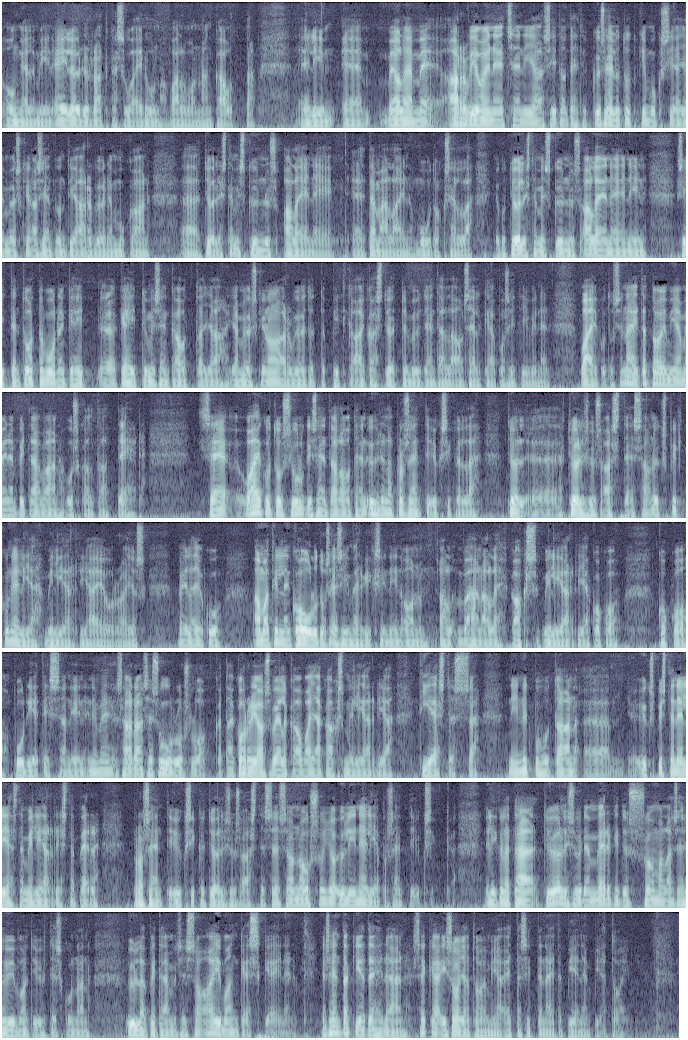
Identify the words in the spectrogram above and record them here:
ongelmiin ei löydy ratkaisua edunvalvonnan kautta. Eli me olemme arvioineet sen ja siitä on tehty kyselytutkimuksia ja myöskin asiantuntija-arvioiden mukaan työllistämiskynnys alenee tämän lain muutoksella. Ja kun työllistämiskynnys alenee, niin sitten tuottavuuden kehittymisen kautta ja, ja myöskin on arvioitu, että pitkäaikaistyöttömyyteen tällä on selkeä positiivinen vaikutus. Ja näitä toimia meidän pitää vaan uskaltaa tehdä. Se vaikutus julkiseen talouteen yhdellä prosenttiyksiköllä työllisyysasteessa on 1,4 miljardia euroa. Jos meillä joku ammatillinen koulutus esimerkiksi niin on al, vähän alle 2 miljardia koko, koko budjetissa, niin, niin me saadaan se suuruusluokka, tai korjausvelka on vajaa 2 miljardia tiestössä, niin nyt puhutaan 1,4 miljardista per prosenttiyksikkö työllisyysasteessa, se on noussut jo yli 4 prosenttiyksikköä. Eli kyllä tämä työllisyyden merkitys suomalaisen hyvinvointiyhteiskunnan ylläpitämisessä on aivan keskeinen. Ja sen takia tehdään sekä isoja toimia että sitten näitä pienempiä toimia.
